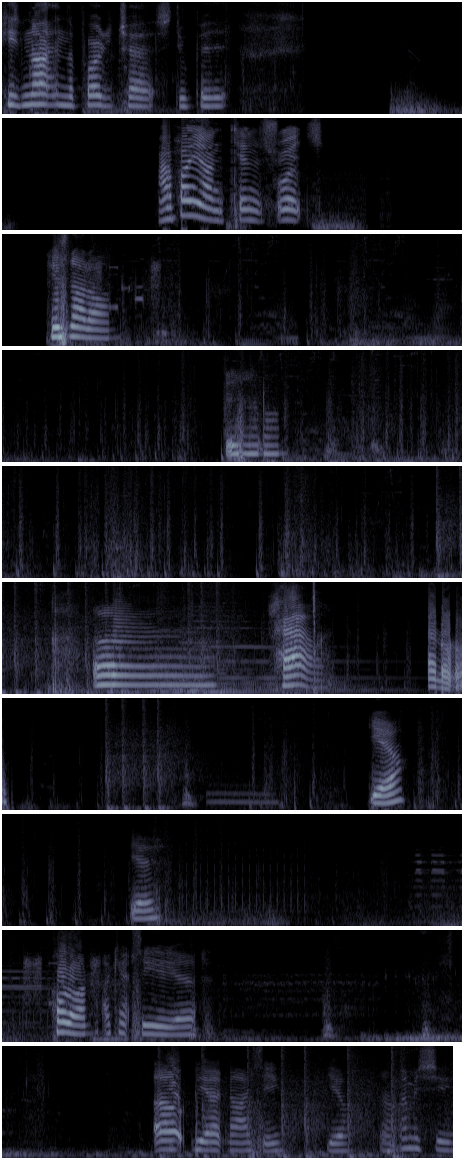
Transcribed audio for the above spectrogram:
He's not in the party chat, stupid. I'm playing on Nintendo Switch. He's not on. He's not on. Uh, How? I don't know. Yeah. Yeah. Hold on, I can't see you yet. Oh, yeah, no, I see you. Let me see.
